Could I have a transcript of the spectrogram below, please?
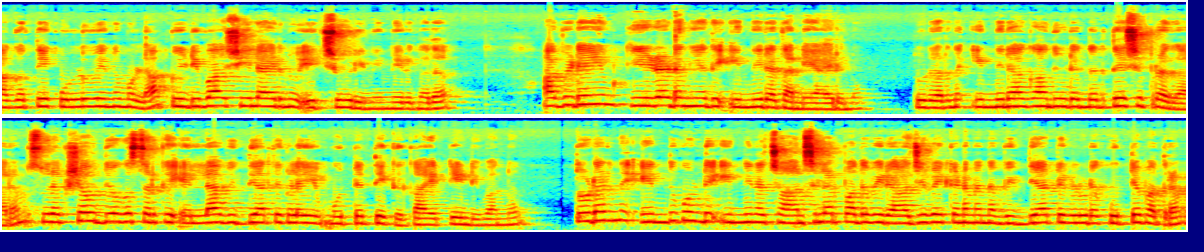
അകത്തേക്കുള്ളൂവെന്നുമുള്ള പിടിവാശിയിലായിരുന്നു യെച്ചൂരി നിന്നിരുന്നത്. അവിടെയും കീഴടങ്ങിയത് ഇന്ദിര തന്നെയായിരുന്നു. തുടർന്ന് ഇന്ദിരാഗാന്ധിയുടെ നിർദ്ദേശപ്രകാരം സുരക്ഷാ ഉദ്യോഗസ്ഥർക്ക് എല്ലാ വിദ്യാർത്ഥികളെയും മുറ്റത്തേക്ക് കയറ്റേണ്ടി വന്നു. തുടർന്ന് എന്തുകൊണ്ട് ഇന്ദിര ചാൻസലർ പദവി രാജിവെക്കണമെന്ന വിദ്യാർത്ഥികളുടെ കുറ്റപത്രം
